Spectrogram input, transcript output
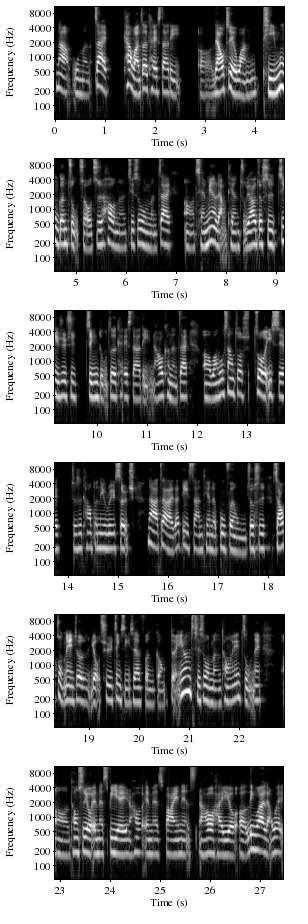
那我们在看完这个 case study，呃，了解完题目跟主轴之后呢，其实我们在呃前面两天主要就是继续去精读这个 case study，然后可能在呃网络上做做一些就是 company research。那再来在第三天的部分，我们就是小组内就有去进行一些分工。对，因为其实我们同一组内。嗯，同时有 MSBA，然后 MS Finance，然后还有呃另外两位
